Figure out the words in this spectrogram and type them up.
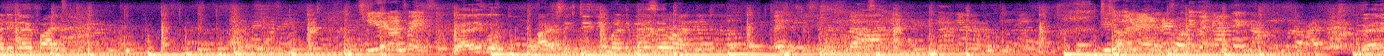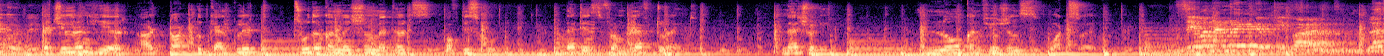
Multiply 5. 3815. Very good. 563 multiply 7. 3945. Very good. The children here are taught to calculate through the conventional methods of the school, that is, from left to right. Naturally, no confusions whatsoever. 751 plus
